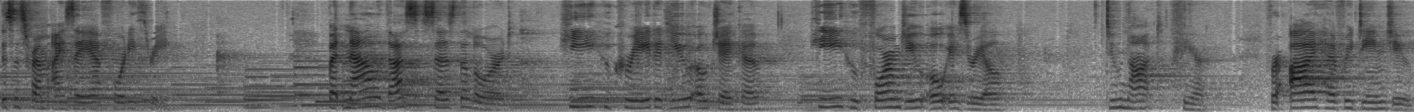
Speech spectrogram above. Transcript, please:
This is from Isaiah 43. But now, thus says the Lord, He who created you, O Jacob, He who formed you, O Israel, do not fear, for I have redeemed you.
